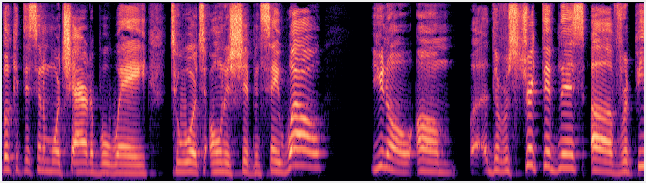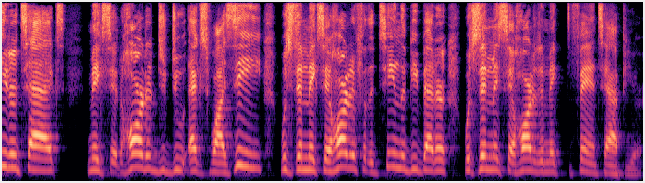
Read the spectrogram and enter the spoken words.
look at this in a more charitable way towards ownership and say, well, you know, um, uh, the restrictiveness of repeater tax makes it harder to do XYZ, which then makes it harder for the team to be better, which then makes it harder to make the fans happier.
